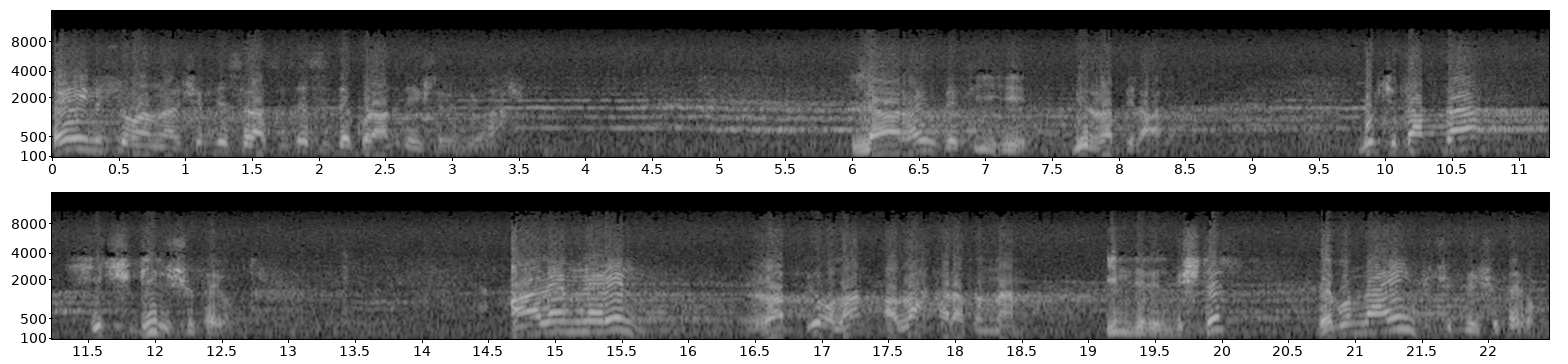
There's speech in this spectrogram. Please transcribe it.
Ey Müslümanlar şimdi sıra sizde, siz de Kur'an'ı değiştirin diyorlar. La raybe fihi min rabbil alem. Bu kitapta hiçbir şüphe yoktur. Alemlerin Rabbi olan Allah tarafından indirilmiştir ve bunda en küçük bir şüphe yoktur.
